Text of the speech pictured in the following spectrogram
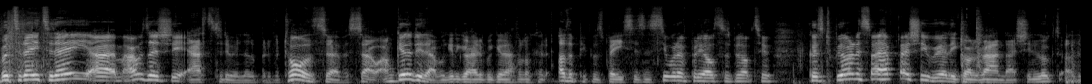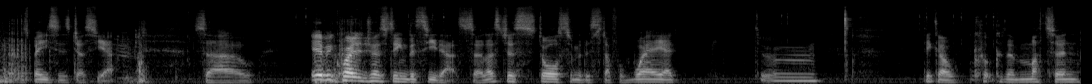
But today today um, I was actually asked to do a little bit of a tour of the server so I'm going to do that. We're going to go ahead and we're going to have a look at other people's bases and see what everybody else has been up to because to be honest I haven't actually really gone around actually looked at other people's bases just yet. So it'd be quite interesting to see that. So let's just store some of this stuff away. I um, think I'll cook the mutton.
